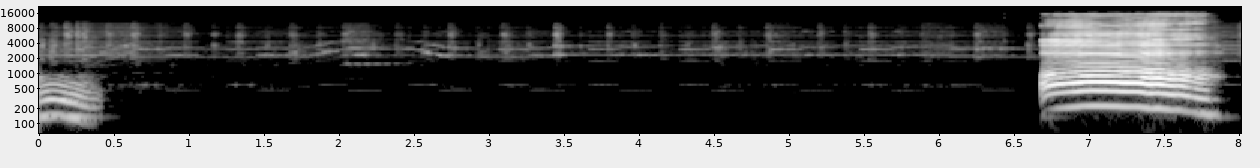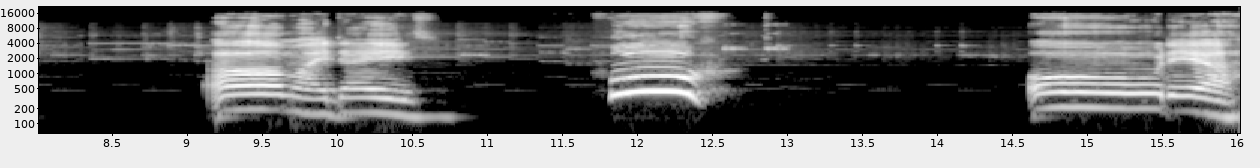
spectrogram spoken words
Ooh. Oh! Oh my days. Whoo! Oh dear.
